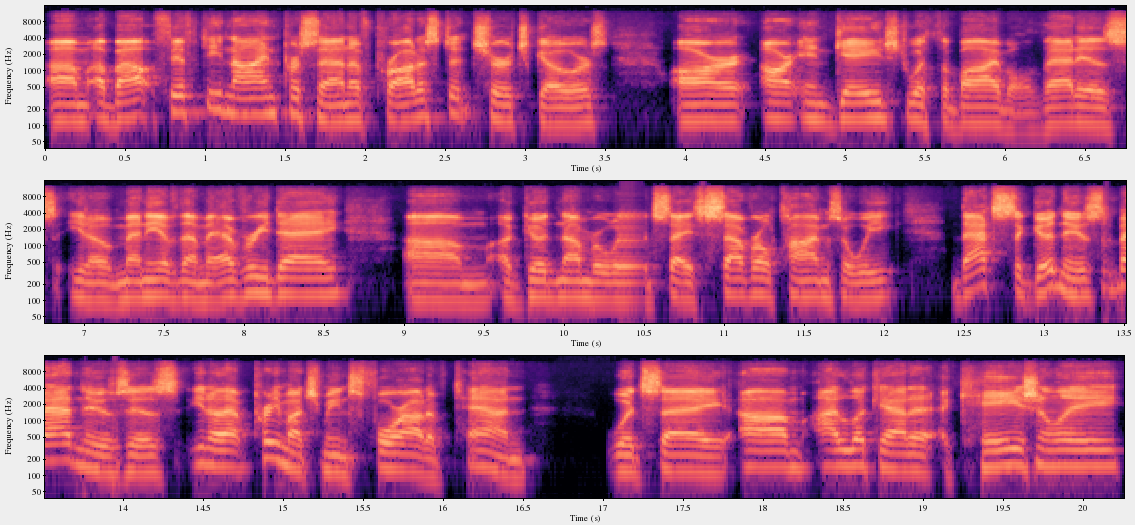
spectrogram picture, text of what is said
um, about 59% of Protestant churchgoers are are engaged with the Bible. That is, you know, many of them every day. Um, a good number would say several times a week that's the good news. The bad news is, you know, that pretty much means four out of 10 would say, um, I look at it occasionally,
